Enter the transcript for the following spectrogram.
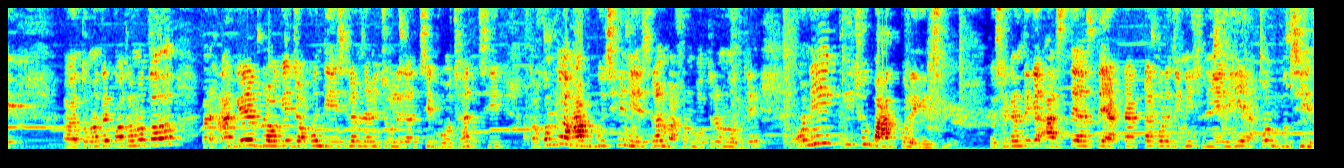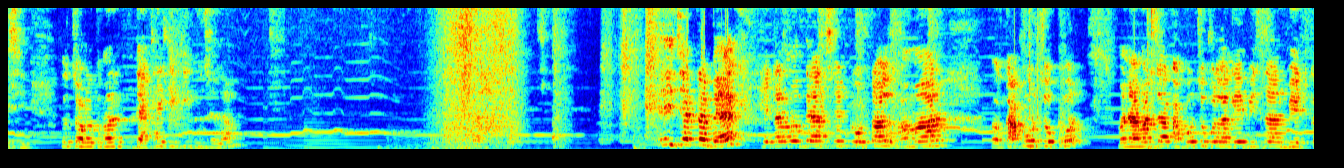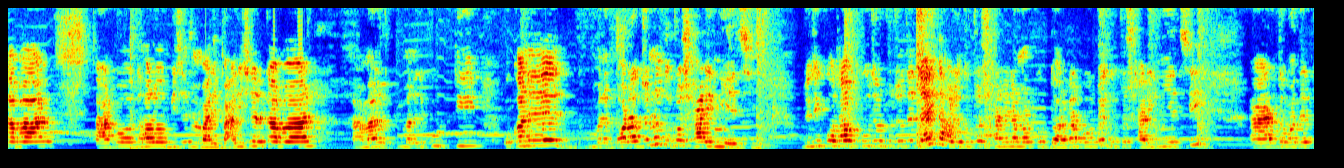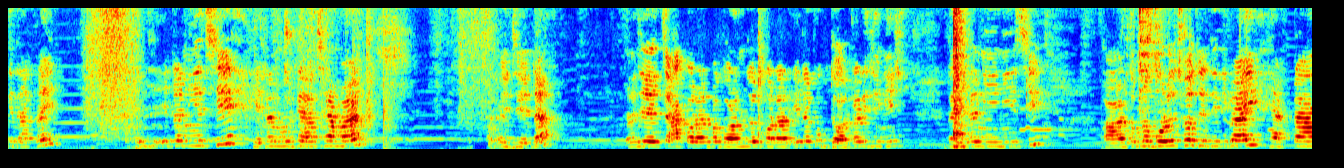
তোমাদের কথা মতো মানে আগের ব্লগে যখন দিয়েছিলাম যে আমি চলে যাচ্ছি, গোছাচ্ছি, তখন তো হাফ গুছিয়ে নিয়েছিলাম বাসনপত্রের মধ্যে। অনেক কিছু বাদ পড়ে গেছিল। তো সেখান থেকে আস্তে আস্তে একটা একটা করে জিনিস নিয়ে নিয়ে এখন গুছিয়েছি। তো চলো তোমার দেখাই কি কি গুছালাম। এই যে একটা ব্যাগ এটার মধ্যে আছে টোটাল আমার কাপড় চোপড়। মানে আমার যা কাপড় চোপড় লাগে, বিছানার বেড কাভার তারপর ধরো মানে বালিশের কাভার আমার মানে কুর্তি, ওখানে মানে পরার জন্য দুটো শাড়ি নিয়েছি। যদি কোথাও পুজো টুজোতে যাই, তাহলে দুটো শাড়ির আমার খুব দরকার পড়বে। দুটো শাড়ি নিয়েছি। আর তোমাদেরকে দেখাই। এই যে এটা নিয়েছি। এটার মধ্যে আছে আমার, এই যে এটা। এই যে চা করার বা গরম জল করার, এটা খুব দরকারি জিনিস। তাই এটা নিয়ে নিয়েছি। আর তোমরা বলেছ যে দিদিভাই একটা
